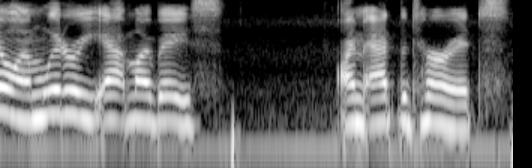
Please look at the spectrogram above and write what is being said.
Know, I'm literally at my base. I'm at the turrets.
